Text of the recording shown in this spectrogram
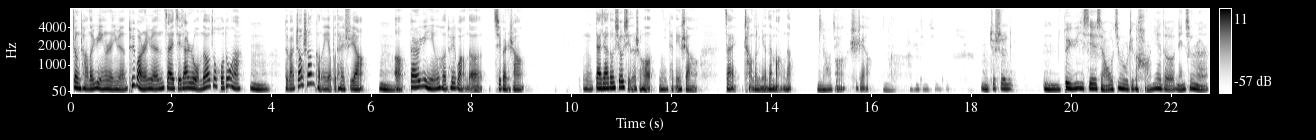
正常的运营人员、推广人员在节假日我们都要做活动啊，嗯对吧？招商可能也不太需要。嗯啊，但是运营和推广的基本上，嗯，大家都休息的时候，你肯定是要在厂子里面在忙的了解啊，是这样。嗯，还是挺辛苦的。嗯，就是嗯，对于一些想要进入这个行业的年轻人，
